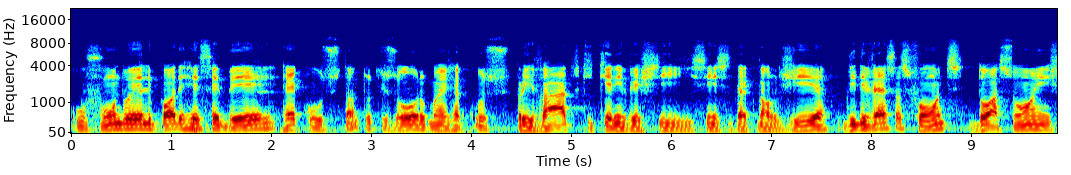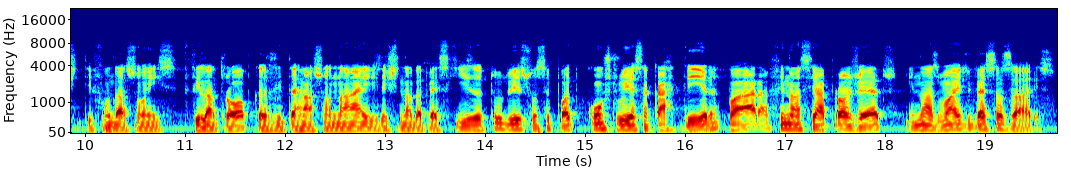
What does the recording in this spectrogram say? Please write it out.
o fundo ele pode receber recursos tanto do Tesouro, mas recursos privados que queiram investir em ciência e tecnologia de diversas fontes, doações de fundações filantrópicas internacionais destinadas à pesquisa, tudo isso você pode construir essa carteira para financiar projetos e nas mais diversas áreas.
